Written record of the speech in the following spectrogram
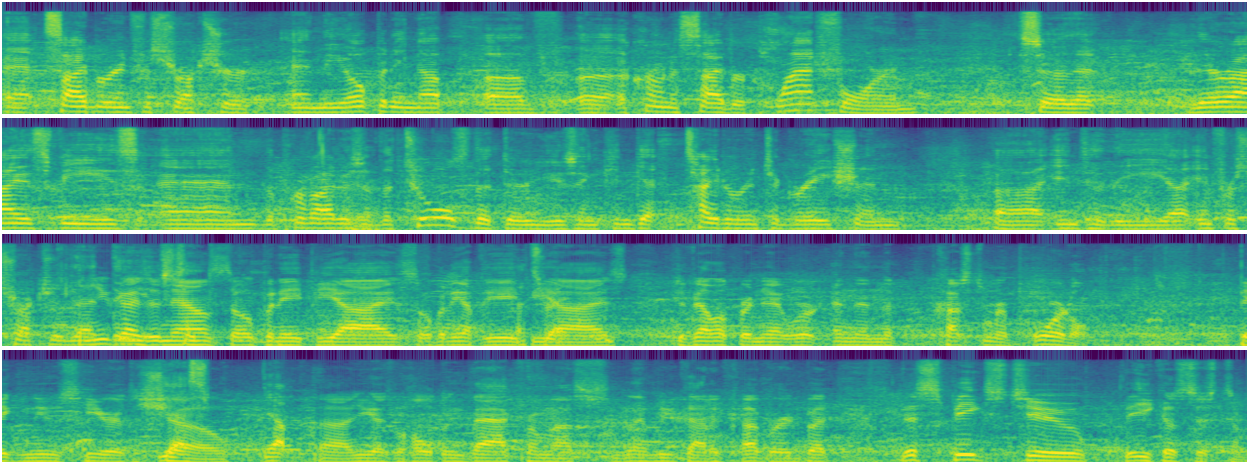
at cyber infrastructure and the opening up of uh, Acronis Cyber Platform so that their ISVs and the providers yeah. of the tools that they're using can get tighter integration uh, into the uh, infrastructure and that you guys announced open APIs, opening up the APIs, right. developer network, and then the customer portal big news here at the show. Yes. Yep. Uh, you guys were holding back from us, and then we've got it covered. But this speaks to the ecosystem.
